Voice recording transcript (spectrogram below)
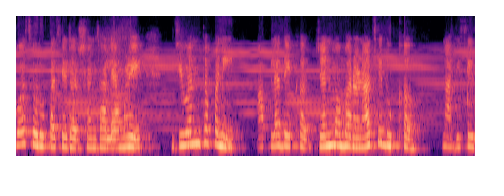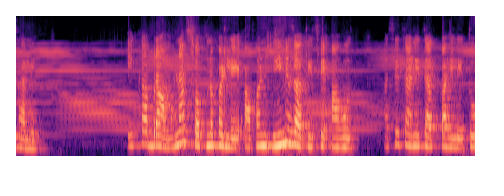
स्वस्वरूपाचे दर्शन झाल्यामुळे जिवंतपणी आपला देखत जन्ममरणाचे दुःख नाहीसे झाले. एका ब्राह्मणास स्वप्न पडले आपण हीन जातीचे आहोत असे त्याने त्यात पाहिले. तो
